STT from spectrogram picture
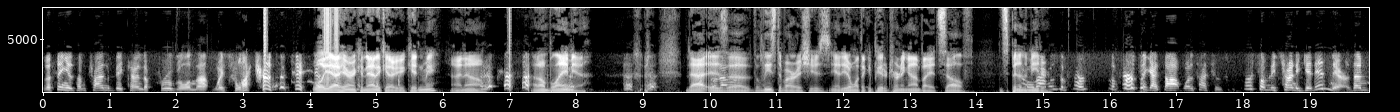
The thing is, I'm trying to be kind of frugal and not waste electricity. well, yeah, here in Connecticut, are you kidding me? I know. I don't blame you. that is uh, the least of our issues. You know, you don't want the computer turning on by itself and spinning the meter. That was the first. The first thing I thought was, I said, first somebody's trying to get in there. Then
